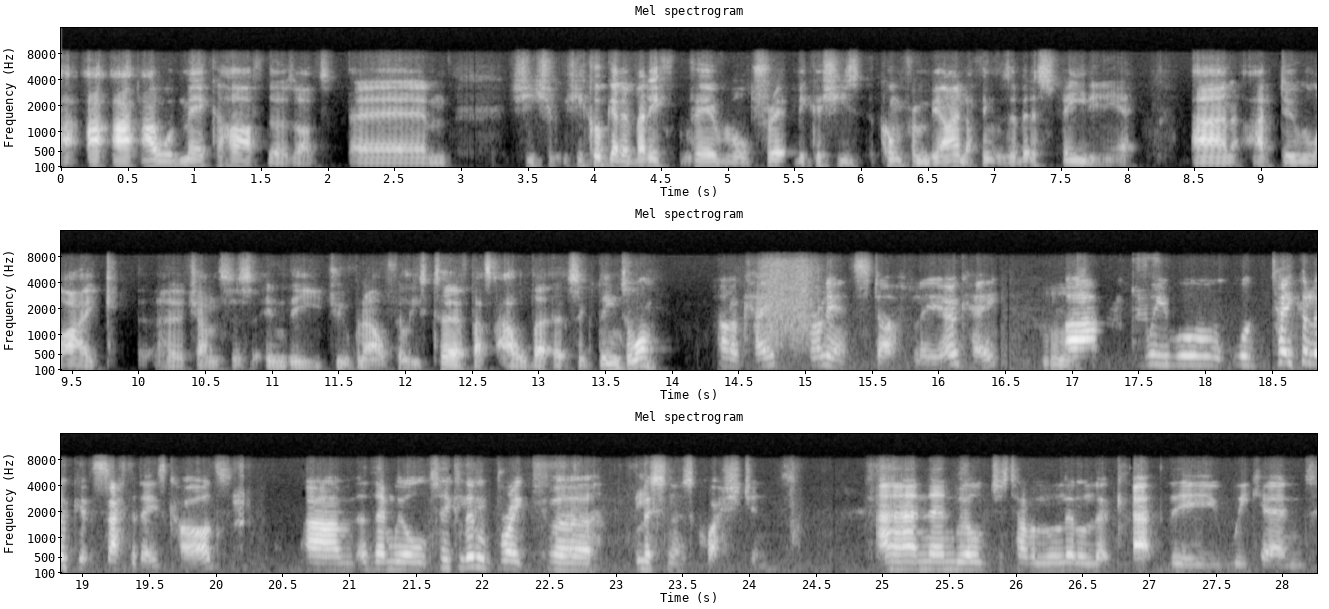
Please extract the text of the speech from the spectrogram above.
I, I, I would make her half those odds. Um, she she could get a very favourable trip because she's come from behind. I think there's a bit of speed in here, and I do like her chances in the juvenile fillies turf. That's Alba at 16 to 1. Okay, brilliant stuff, Lee. Okay. Mm. Um, we will we'll take a look at Saturday's cards, um, and then we'll take a little break for listeners' questions, and then we'll just have a little look at the weekend.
